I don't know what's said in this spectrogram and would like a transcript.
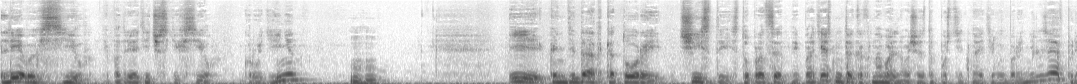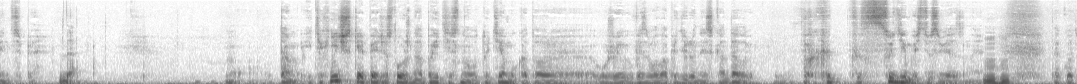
левых сил и патриотических сил Грудинин. Угу. И кандидат, который чистый, стопроцентный протест, ну так как Навального сейчас допустить на эти выборы нельзя, в принципе. Да. Ну, там и технически, опять же, сложно обойти снова ту тему, которая уже вызвала определенные скандалы с судимостью связанные. Угу. Так вот.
